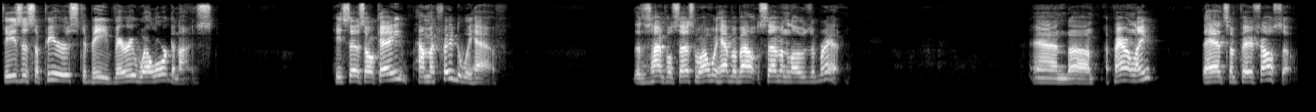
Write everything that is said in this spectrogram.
Jesus appears to be very well organized. He says, Okay, how much food do we have? The disciple says, Well, we have about seven loaves of bread. And uh, apparently, they had some fish also.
